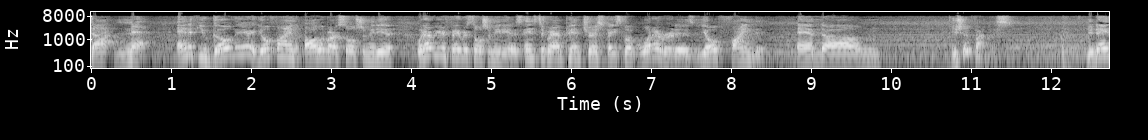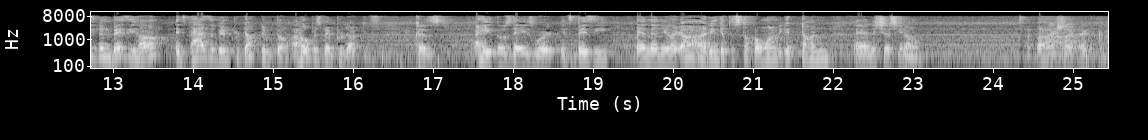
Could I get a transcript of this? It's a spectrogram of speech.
dot net. And if you go there, you'll find all of our social media, whatever your favorite social media is Instagram, Pinterest, Facebook, whatever it is, you'll find it. And um, you should find us. Your day's been busy, huh? It hasn't been productive though. I hope it's been productive, because I hate those days where it's busy and then you're like, oh, I didn't get the stuff I wanted to get done, and it's just you know, Actually, I,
